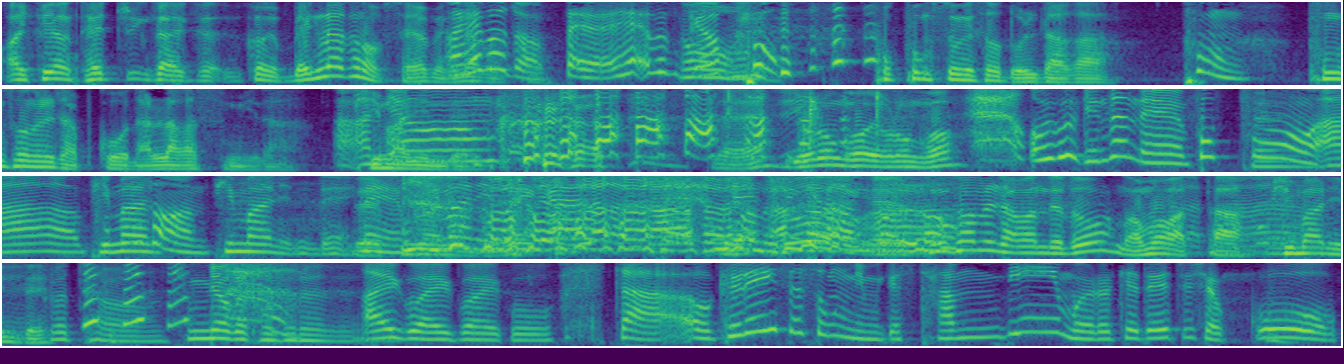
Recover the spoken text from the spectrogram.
아니, 그냥 대충, 그러니까 그, 그 맥락은 없어요. 아 맥락은 해봐도 없어요. 빼, 해볼게요. 어. 폭, 폭풍 속에서 놀다가 풍. 풍선을 잡고 날아갔습니다. 아, 비만인데. 네, 요런 거, 요런 거. 어 이거 괜찮네. 폭풍. 아 풍선. 비만인데. 네, 네, 비만이니까. 네, 중요한 네, 걸로. 풍선을 잡았는데도 넘어갔다. 비만인데. 그렇죠. 중력을 거스르는. 아이고, 아이고, 아이고. 자, 어, 그레이스 송님께서 담비 뭐 이렇게도 해주셨고.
